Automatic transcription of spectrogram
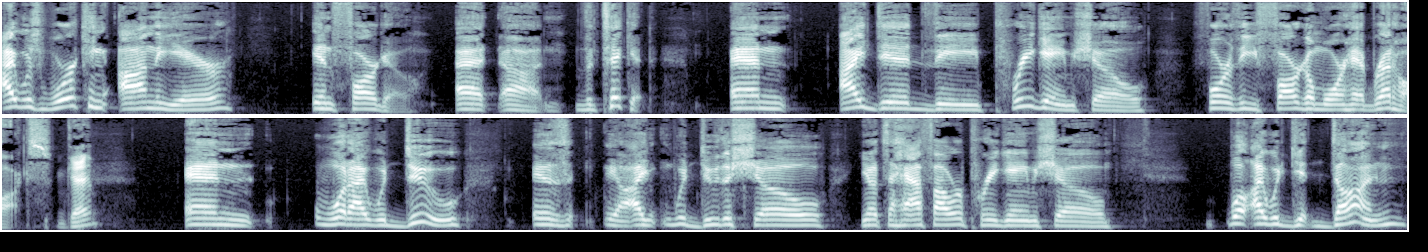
I, was working on the air in Fargo at uh, the ticket, and I did the pregame show for the Fargo Moorhead Redhawks. Okay. And what I would do is, you know, I would do the show. You know, it's a half hour pregame show. Well, I would get done,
